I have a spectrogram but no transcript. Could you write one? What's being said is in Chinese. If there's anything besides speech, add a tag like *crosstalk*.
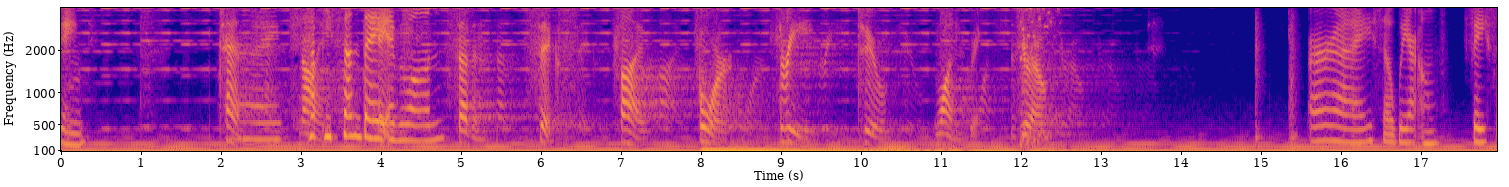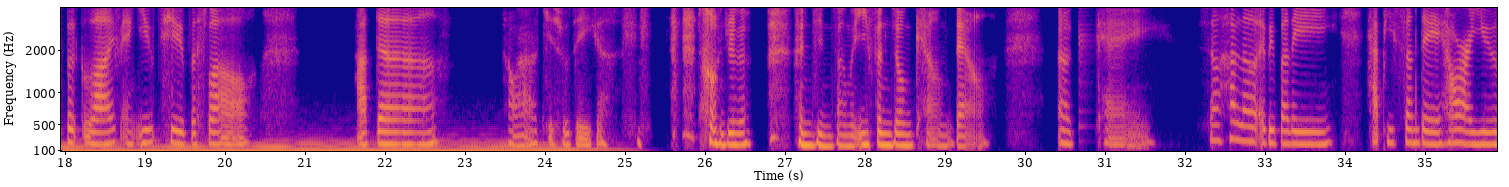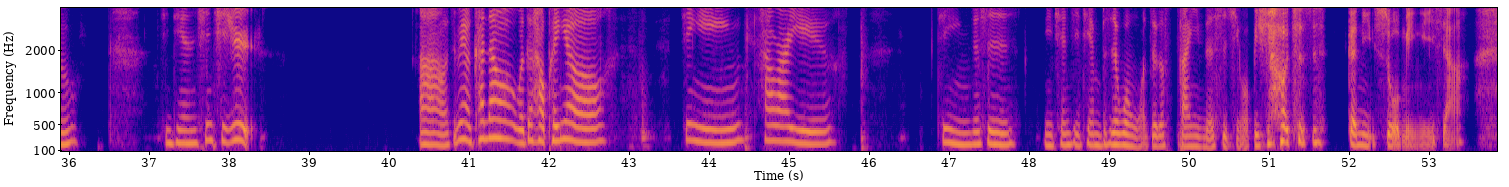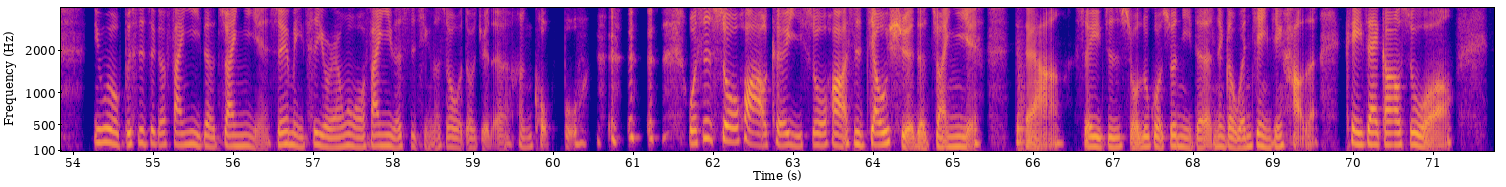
amazing. Ten, Right. nine, Happy Sunday, eight, everyone. seven, six, five, four, three, two, one, zero. All right, so we are on Facebook Live and YouTube as well. 好的，好啊，结束这一个，让我觉得很紧张的一分钟 *laughs* countdown。 Okay, so hello everybody, happy Sunday. How are you? 今天星期日啊，我这边有看到我的好朋友静莹，How are you？静莹，就是你前几天不是问我这个翻译的事情，我必须要就是跟你说明一下，因为我不是这个翻译的专业，所以每次有人问我翻译的事情的时候，我都觉得很恐怖。*laughs* 我是说话可以说话，是教学的专业，对啊，所以就是说，如果说你的那个文件已经好了，可以再告诉我。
